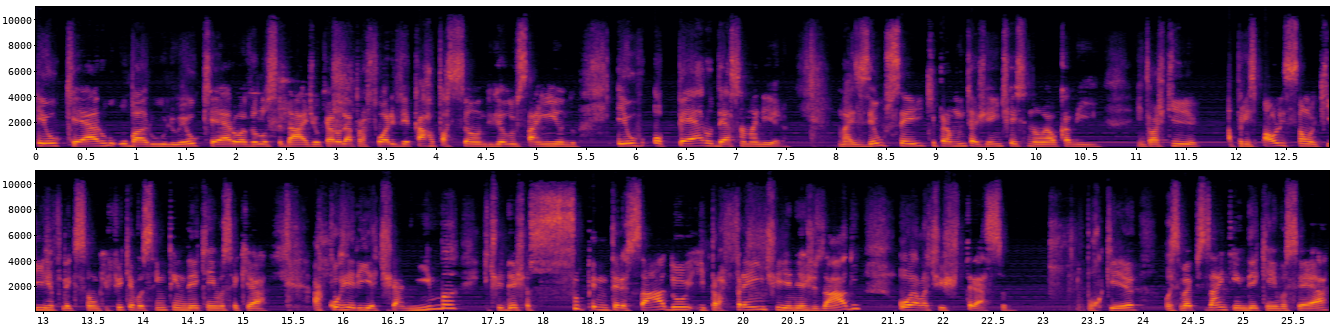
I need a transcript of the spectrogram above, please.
Eu quero o barulho, eu quero a velocidade, eu quero olhar para fora e ver carro passando e ver luz saindo. Eu opero dessa maneira. Mas eu sei que para muita gente esse não é o caminho. Então acho que a principal lição aqui, reflexão que fica, é você entender quem você quer. A correria te anima e te deixa super interessado e para frente e energizado, ou ela te estressa? Porque você vai precisar entender quem você é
